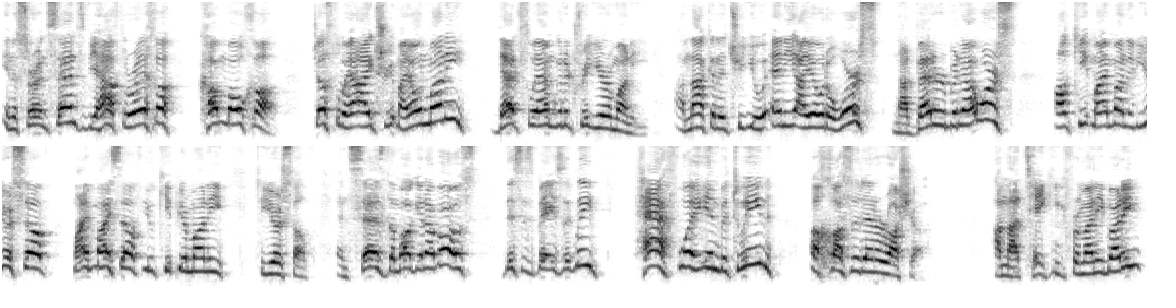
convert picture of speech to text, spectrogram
in a certain sense, if you have to recha, kamocha. Just the way I treat my own money, that's the way I'm going to treat your money. I'm not going to treat you any iota worse, not better, but not worse. I'll keep my money to yourself, my myself, you keep your money to yourself. And says the Magen Avos, this is basically halfway in between a chassid and a rasha. I'm not taking from anybody,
